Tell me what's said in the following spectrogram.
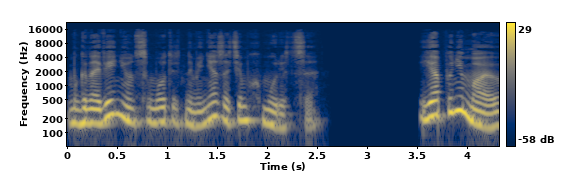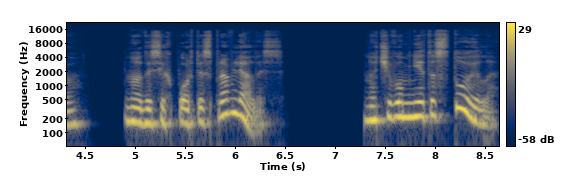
Мгновение он смотрит на меня, затем хмурится. Я понимаю, но до сих пор ты справлялась. Но чего мне это стоило?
